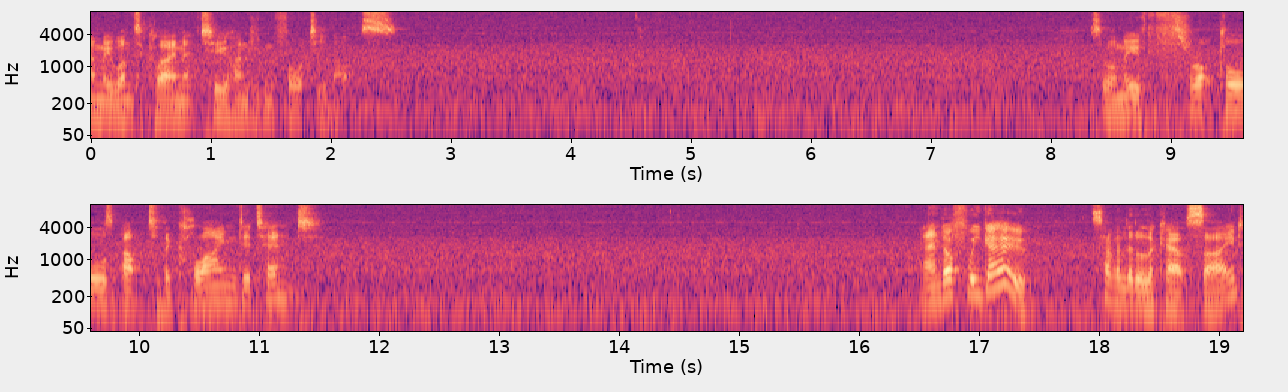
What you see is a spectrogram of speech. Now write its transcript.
And we want to climb at 240 knots. So we'll move the throttles up to the climb detent. And off we go. Let's have a little look outside.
